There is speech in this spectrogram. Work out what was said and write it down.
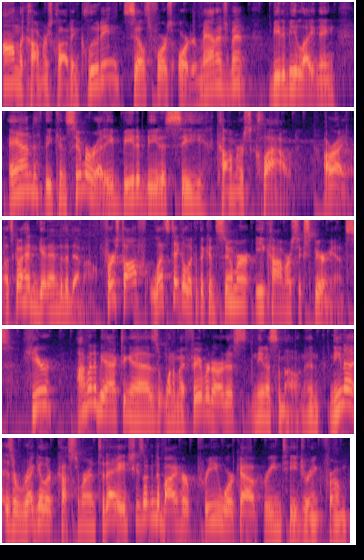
on the Commerce Cloud, including Salesforce Order Management, B2B Lightning, and the consumer-ready B2B2C Commerce Cloud. All right, let's go ahead and get into the demo. First off, let's take a look at the consumer e-commerce experience. Here, I'm going to be acting as one of my favorite artists, Nina Simone. And Nina is a regular customer, and today she's looking to buy her pre-workout green tea drink from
